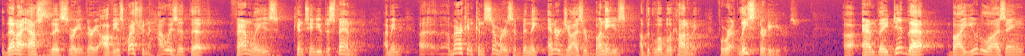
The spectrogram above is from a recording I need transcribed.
then I asked this very, very obvious question How is it that families continue to spend? I mean, uh, American consumers have been the energizer bunnies of the global economy for at least 30 years. Uh, and they did that by utilizing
